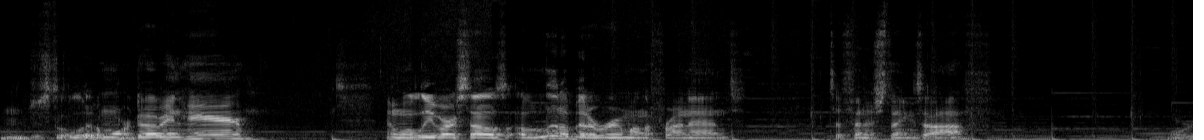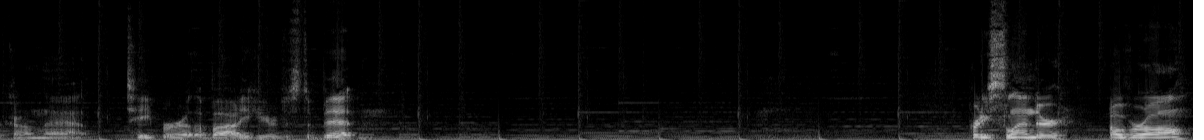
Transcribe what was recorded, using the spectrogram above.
And just a little more dubbing here. And we'll leave ourselves a little bit of room on the front end to finish things off. Work on that taper of the body here just a bit. Pretty slender overall,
